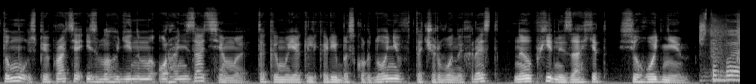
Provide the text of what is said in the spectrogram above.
Тому співпраця із благодійними організаціями, такими як лікарі без кордонів та Червоний Хрест, необхідний захід сьогодні. чтобы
